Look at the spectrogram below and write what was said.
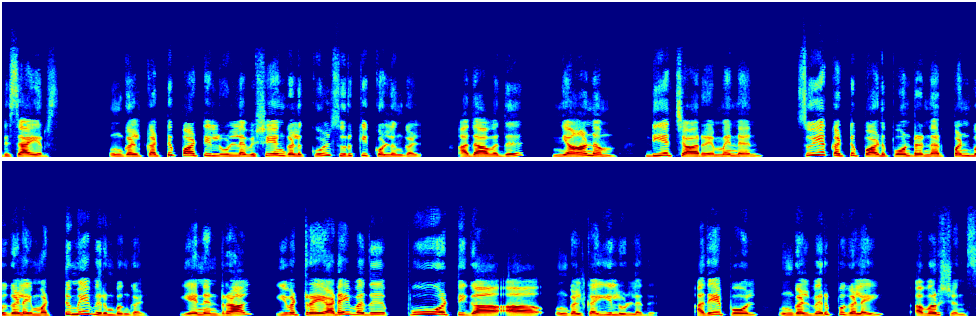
டிசையர்ஸ் உங்கள் கட்டுப்பாட்டில் உள்ள விஷயங்களுக்குள் சுருக்கிக் கொள்ளுங்கள். அதாவது ஞானம் டிஎச்ஆர் டிஎச்ஆர்எம்என்என் சுய கட்டுப்பாடு போன்ற நற்பண்புகளை மட்டுமே விரும்புங்கள். ஏனென்றால் இவற்றை அடைவது பூவொட்டிகா ஆ உங்கள் கையில் உள்ளது. அதேபோல் உங்கள் வெறுப்புகளை அவர்ஷன்ஸ்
